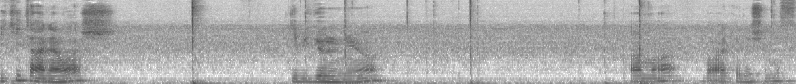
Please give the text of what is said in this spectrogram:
İki tane var gibi görünüyor. Ama bu arkadaşımız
